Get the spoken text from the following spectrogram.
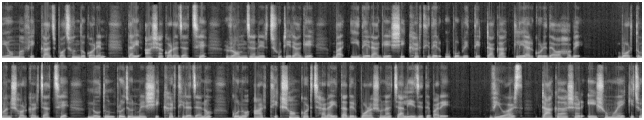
নিয়মমাফিক কাজ পছন্দ করেন, তাই আশা করা যাচ্ছে রমজানের ছুটির আগে বা ঈদের আগে শিক্ষার্থীদের উপবৃত্তির টাকা ক্লিয়ার করে দেওয়া হবে। বর্তমান সরকার চাচ্ছে নতুন প্রজন্মের শিক্ষার্থীরা যেন কোনো আর্থিক সংকট ছাড়াই তাদের পড়াশোনা চালিয়ে যেতে পারে। ভিউয়ার্স, টাকা আসার এই সময়ে কিছু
